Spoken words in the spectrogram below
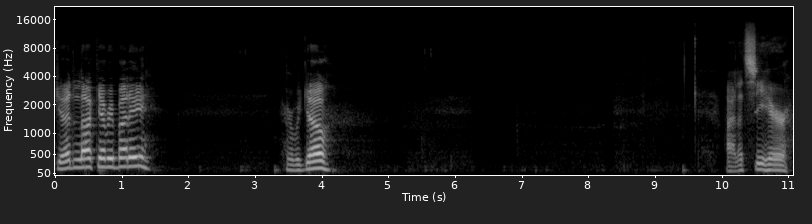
Good luck, everybody. Here we go. All right, let's see here.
